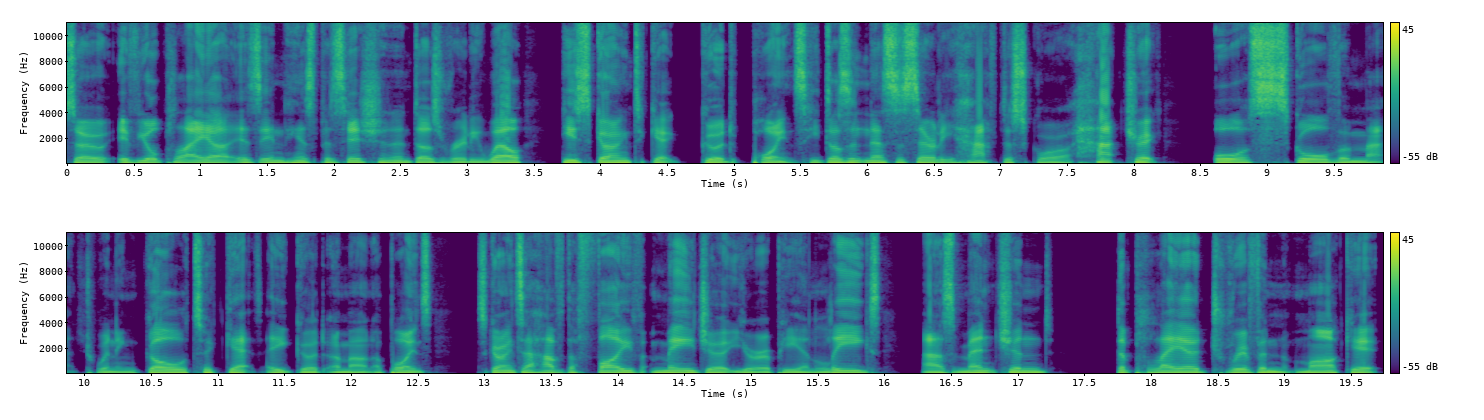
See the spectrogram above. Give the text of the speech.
So if your player is in his position and does really well, he's going to get good points. He doesn't necessarily have to score a hat trick or score the match winning goal to get a good amount of points. It's going to have the five major European leagues, as mentioned, the player driven market,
